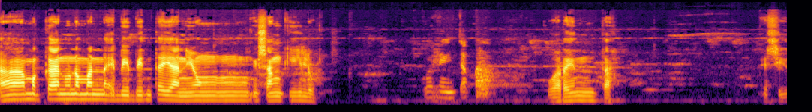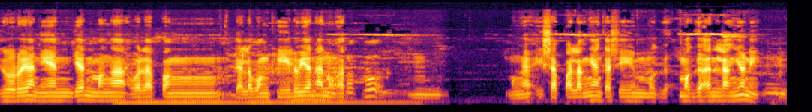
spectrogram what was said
Ah, magkano naman na ibibinta yan yung isang kilo? 40 po. 40. Eh, siguro yan, yan dyan, mga wala pang dalawang kilo yan, ano, at mm, mga isa pa lang yan kasi mag, magaan lang yun eh. Mm.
